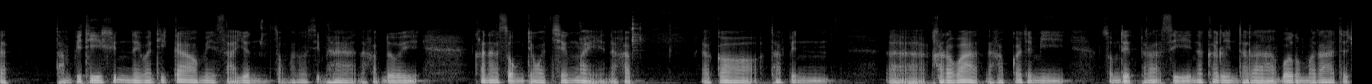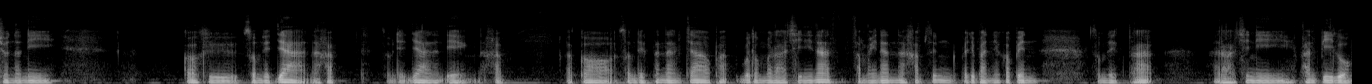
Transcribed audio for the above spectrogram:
จัดทำพิธีขึ้นในวันที่ 9 เมษายน 2515 นะครับ โดยคณะสงฆ์จังหวัดเชียงใหม่นะครับ แล้วก็ถ้าเป็น คารวาสนะครับ ก็จะมีสมเด็จพระศรีนครินทราบรมราชชนนี ก็คือสมเด็จย่านะครับ สมเด็จย่านั่นเองนะครับ แล้วก็สมเด็จพระนางเจ้าพระบรมราชินีนาถสมัยนั้นนะครับ ซึ่งปัจจุบันนี้ก็เป็นสมเด็จพระราชินีพันปีหลวง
